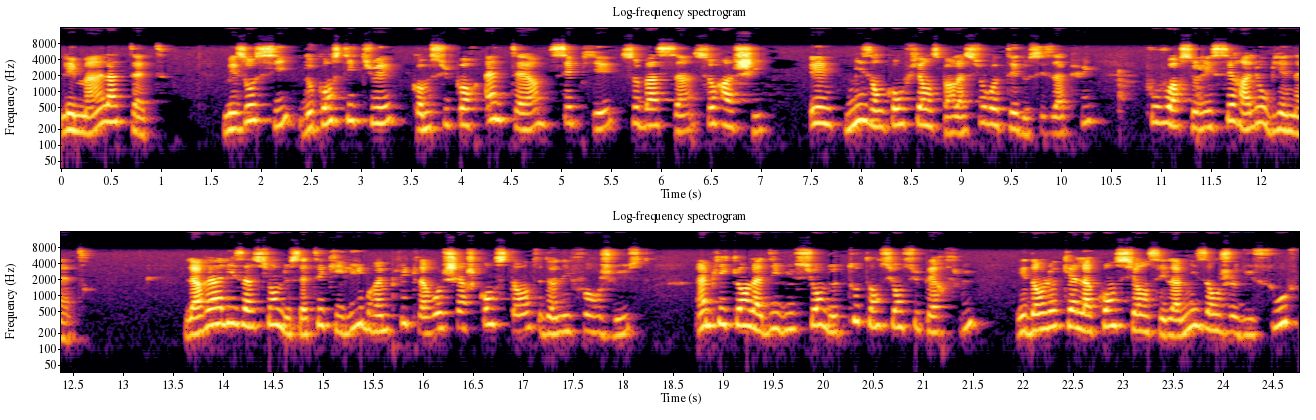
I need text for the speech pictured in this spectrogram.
les mains, la tête, mais aussi de constituer comme support interne ses pieds, ce bassin, ce rachis, et, mis en confiance par la sûreté de ses appuis, pouvoir se laisser aller au bien-être. La réalisation de cet équilibre implique la recherche constante d'un effort juste, impliquant la dilution de toute tension superflue et dans lequel la conscience et la mise en jeu du souffle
